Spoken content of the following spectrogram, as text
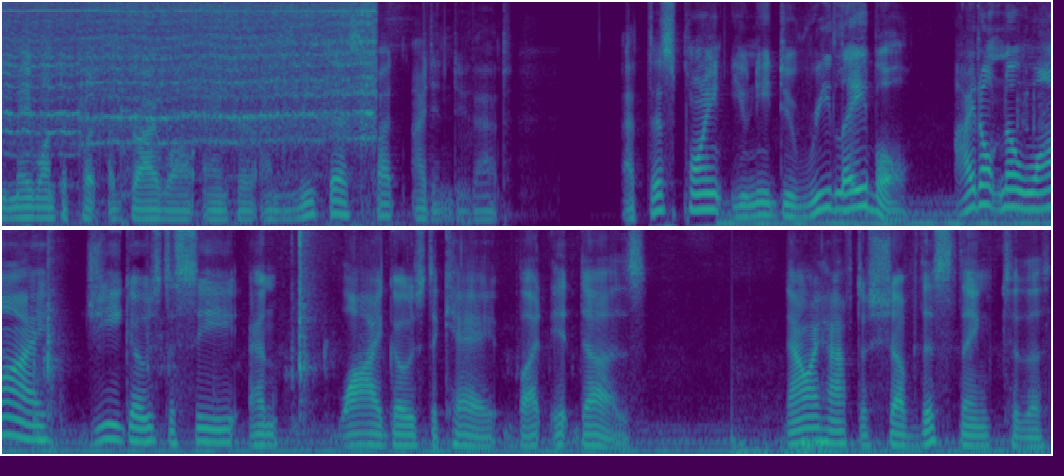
You may want to put a drywall anchor underneath this, but I didn't do that. At this point, you need to relabel. I don't know why G goes to C and Y goes to K, but it does. Now I have to shove this thing to the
